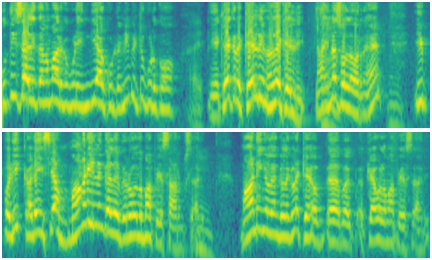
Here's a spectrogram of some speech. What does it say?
புத்திசாலித்தனமா இருக்கக்கூடிய இந்தியா கூட்டணி விட்டு கொடுக்கும்? நீங்க கேட்குற கேள்வி நல்ல கேள்வி. நான் என்ன சொல்ல வர்றேன்? இப்படி கடைசியா மாநிலங்களை விரோதமா பேச ஆரம்பிச்சாரு. மாநிலங்களை கே கேவலமாக பே-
